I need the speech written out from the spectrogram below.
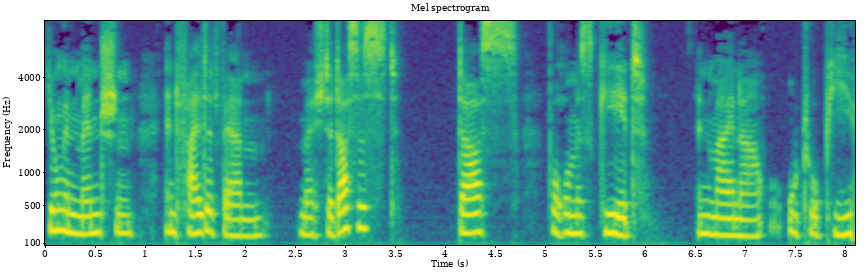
jungen Menschen entfaltet werden möchte. Das ist das, worum es geht in meiner Utopie.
